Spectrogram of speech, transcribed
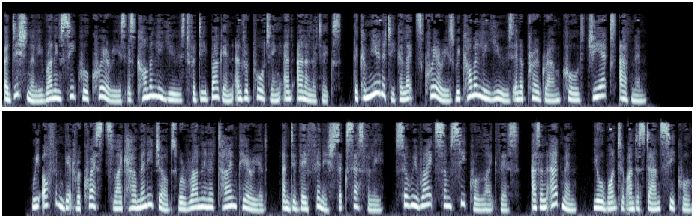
Additionally, running SQL queries is commonly used for debugging and reporting and analytics. The community collects queries we commonly use in a program called GX Admin. We often get requests like how many jobs were run in a time period, and did they finish successfully, so we write some SQL like this. As an admin, you'll want to understand SQL.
